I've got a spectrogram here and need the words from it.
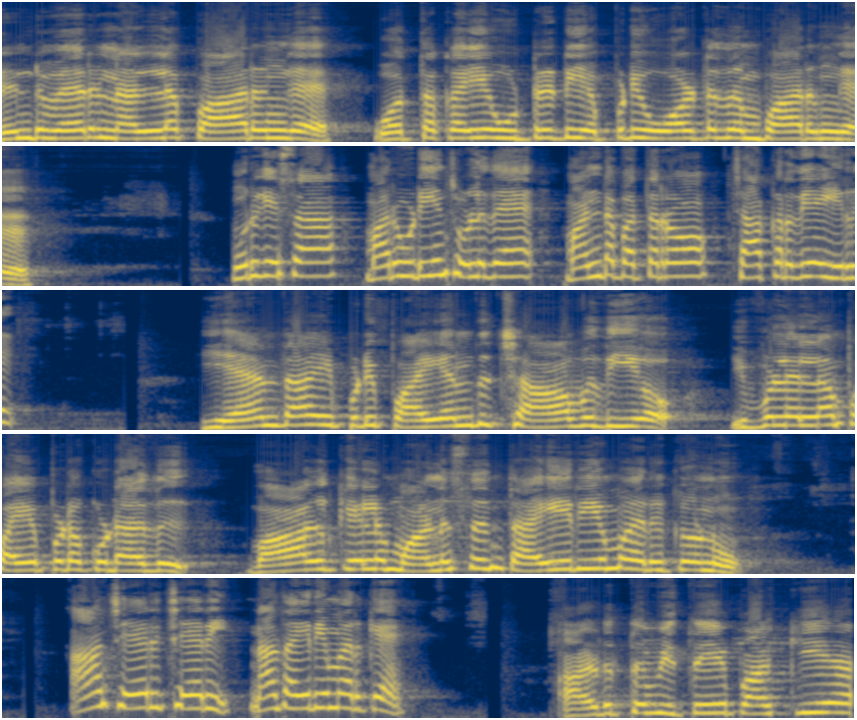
ரெண்டு பேரும் நல்லா பாருங்க. ஒத்த கையை விட்டுட்டு எப்படி ஓட்டுதேன் பாருங்க. முருகேசா மறுபடியும் சொல்லுதேன் மண்டை பத்திரம் ஜாக்கிரதையா இரு. ஏன்டா இப்படி பயந்து சாவுதியோ? இவ்வளெல்லாம் பயப்படக்கூடாது. வாழ்க்கையில மனுஷன் தைரியமா இருக்கணும். ஆ சரி சரி. நான் தைரியமா இருக்கேன். அடுத்த வித்தைய பாக்கியா?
